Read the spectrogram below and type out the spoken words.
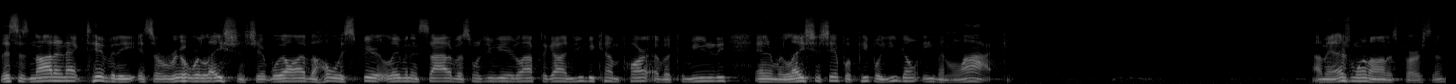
This is not an activity, it's a real relationship. We all have the Holy Spirit living inside of us. Once you give your life to God and you become part of a community and a relationship with people you don't even like. I mean, there's one honest person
